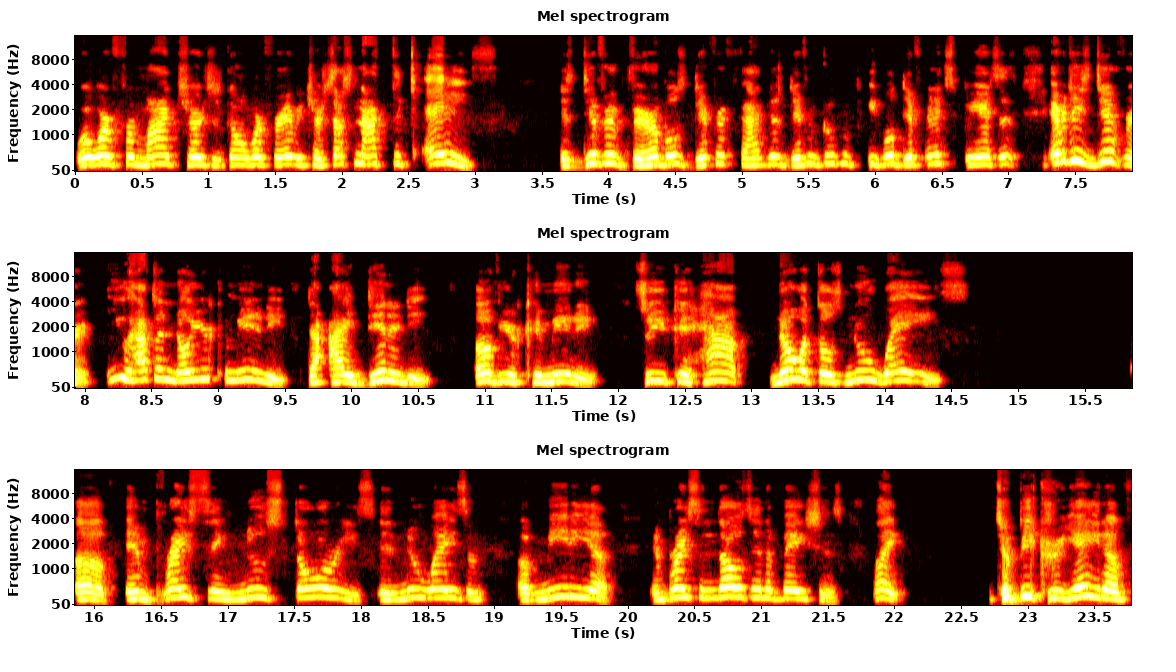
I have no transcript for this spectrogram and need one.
What worked for my church is going to work for every church. That's not the case. It's different variables, different factors, different group of people, different experiences. Everything's different. You have to know your community, the identity of your community, so you can have know what those new ways of embracing new stories and new ways of of media, embracing those innovations, like to be creative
